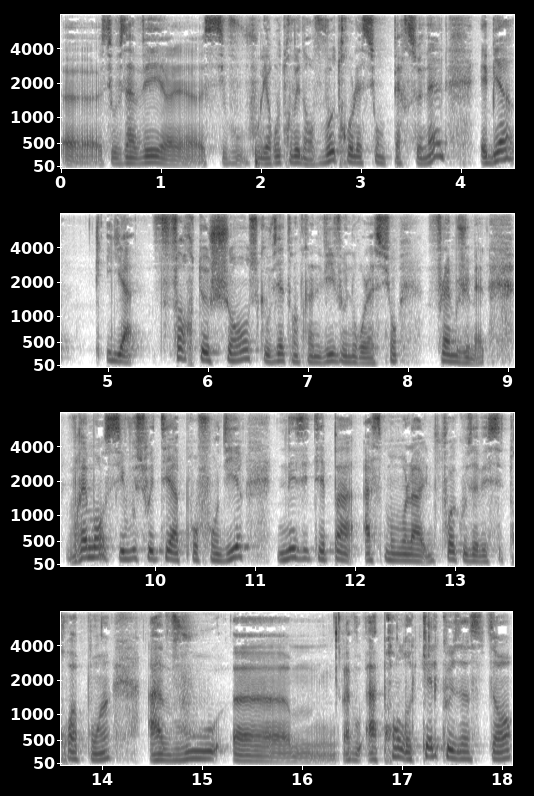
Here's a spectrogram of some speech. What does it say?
euh, si vous avez, si vous, vous les retrouvez dans votre relation personnelle, eh bien il y a forte chance que vous êtes en train de vivre une relation flamme jumelle. Vraiment, si vous souhaitez approfondir, n'hésitez pas à ce moment-là, une fois que vous avez ces trois points, à vous, euh, à, vous à prendre quelques instants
